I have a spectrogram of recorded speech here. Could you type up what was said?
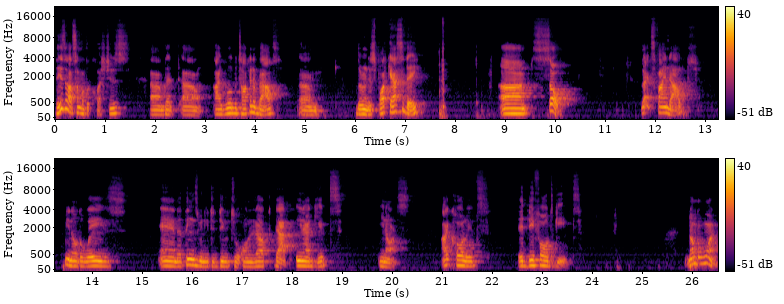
These are some of the questions um, that uh, I will be talking about um, during this podcast today. Um, so let's find out, you know, the ways and the things we need to do to unlock that inner gift in us. I call it a default gift. Number one,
